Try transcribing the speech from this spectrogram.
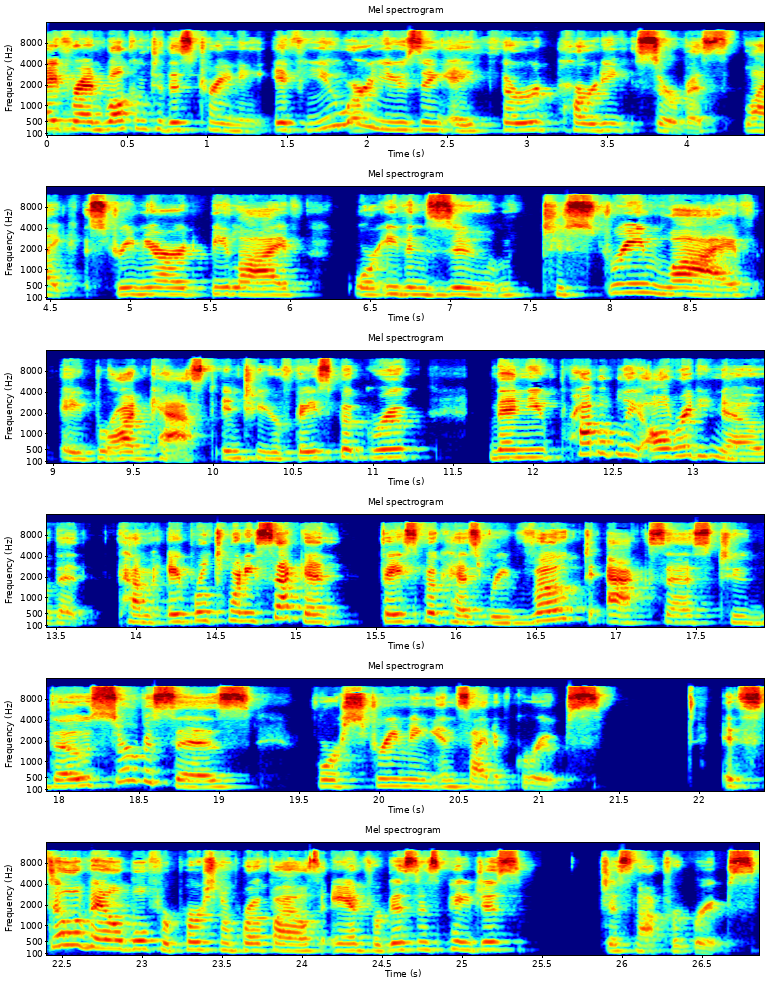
Hey friend, welcome to this training. If you are using a third-party service like StreamYard, BeLive, or even Zoom to stream live a broadcast into your Facebook group, then you probably already know that come April 22nd, Facebook has revoked access to those services for streaming inside of groups. It's still available for personal profiles and for business pages, just not for groups.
